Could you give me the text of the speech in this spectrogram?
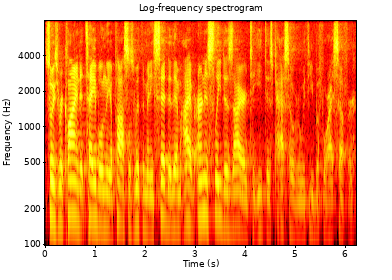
So he's reclined at table, and the apostles with him, and he said to them, I have earnestly desired to eat this Passover with you before I suffer.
